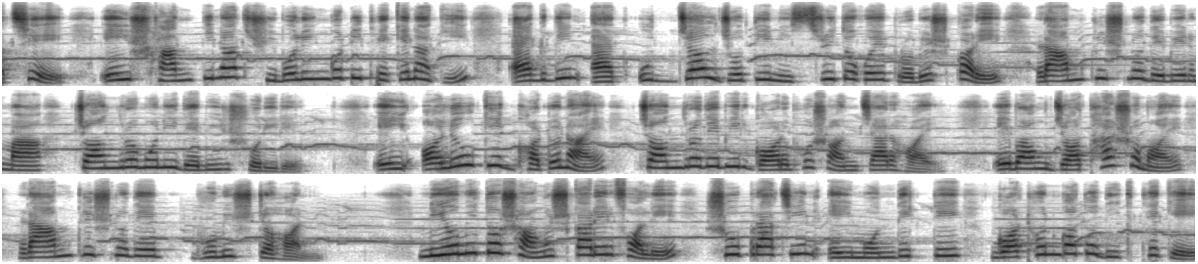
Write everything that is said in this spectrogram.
আছে, এই শান্তিনাথ শিবলিঙ্গটি থেকে নাকি একদিন এক উজ্জ্বল জ্যোতি নিঃসৃত হয়ে প্রবেশ করে রামকৃষ্ণ দেবের মা চন্দ্রমণি দেবীর শরীরে। এই অলৌকিক ঘটনায় চন্দ্রদেবীর গর্ভ সঞ্চার হয় এবং যথাসময় রামকৃষ্ণদেব ভূমিষ্ঠ হন। নিয়মিত সংস্কারের ফলে সুপ্রাচীন এই মন্দিরটি গঠনগত দিক থেকে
